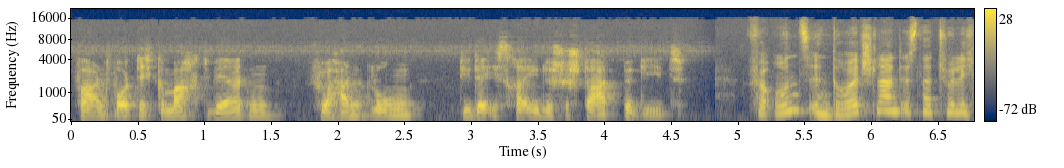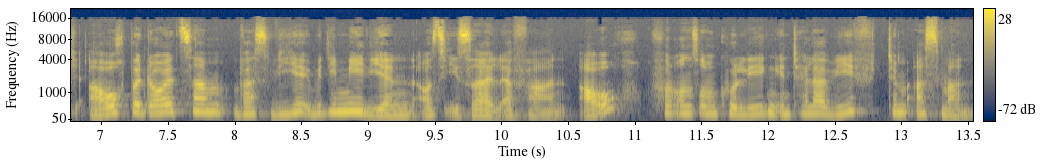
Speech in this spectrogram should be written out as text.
verantwortlich gemacht werden für Handlungen, die der israelische Staat begeht. Für uns in Deutschland ist natürlich auch bedeutsam, was wir über die Medien aus Israel erfahren. Auch von unserem Kollegen in Tel Aviv, Tim Assmann.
